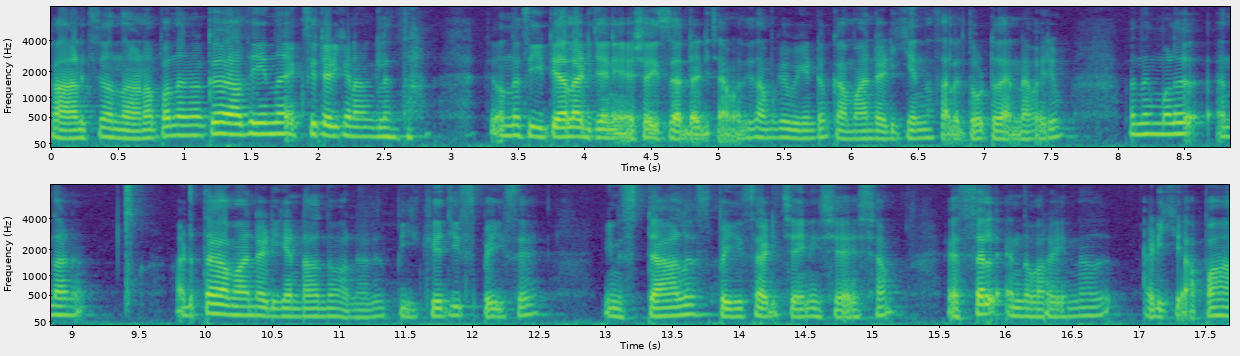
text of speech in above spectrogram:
കാണിച്ചു തന്നതാണ്. അപ്പം നിങ്ങൾക്ക് അതിൽ നിന്ന് എക്സിറ്റ് അടിക്കണമെങ്കിൽ എന്താ? ഒന്ന് സി ടി ആർ അടിച്ചതിന് ശേഷം ഇസഡ് അടിച്ചാൽ മതി. നമുക്ക് വീണ്ടും കമാൻഡ് അടിക്കുന്ന സ്ഥലത്തോട്ട് തന്നെ വരും. അപ്പം നമ്മൾ എന്താണ് അടുത്ത കമാൻഡ് അടിക്കേണ്ടതെന്ന് പറഞ്ഞാൽ P K G space install space അടിച്ചതിന് ശേഷം എസ് എൽ എന്ന് പറയുന്നത് അടിക്കുക. അപ്പോൾ ആ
